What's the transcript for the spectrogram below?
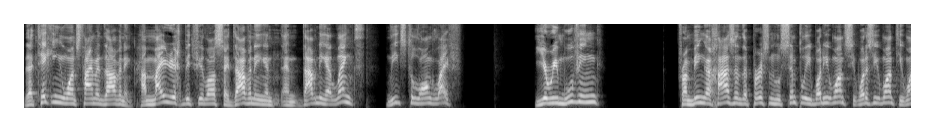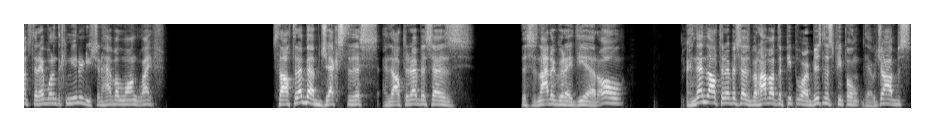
that taking one's time in davening, hamayrich bitfilosai, davening and, and davening at length, leads to long life. You're removing from being a chazan the person who simply what he wants. What does he want? He wants that everyone in the community should have a long life. So the Alter Rebbe objects to this, and the Alter Rebbe says this is not a good idea at all. And then the Alter Rebbe says, but how about the people who are business people? They have jobs,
